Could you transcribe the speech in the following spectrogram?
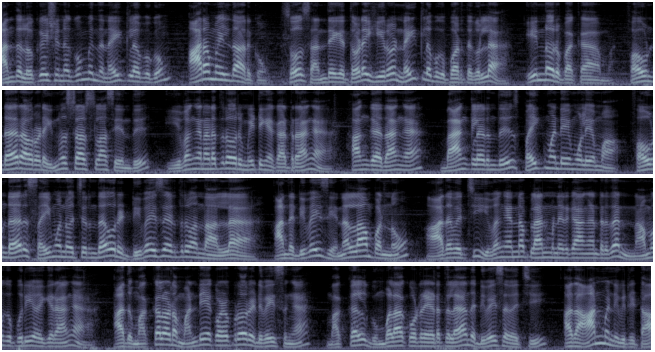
அந்த லொகேஷனுக்கும் இந்த நைட் கிளப்புக்கும் அரை மைல் தான் இருக்கும். சோ சந்தேகத்தோட ஹீரோ நைட் கிளப்புக்கு போறதுக்குள்ள இன்னொரு பக்கம் ஃபவுண்டர் அவரோட இன்வெஸ்டர்ஸ்லாம் சேர்ந்து இவங்க நடத்துற ஒரு மீட்டிங்கை காட்டுறாங்க. அங்க தாங்க பேங்க்ல இருந்து ஸ்பைக் மண்டே மூலியமா ஃபவுண்டர் சைமன் வச்சிருந்த ஒரு டிவைஸ் எடுத்துட்டு வந்தான்ல. அந்த டிவைஸ் என்னெல்லாம் பண்ணும்? அதை வச்சு இவங்க என்ன பிளான் பண்ணிருக்காங்கன்றத நமக்கு புரிய வைக்கிறாங்க. அது மக்களோட மண்டையை குழப்புற ஒரு டிவைஸுங்க மக்கள் கும்பலா கூடுற இடத்துல அந்த டிவைஸை வச்சு அதை ஆன் பண்ணி விட்டுட்டா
